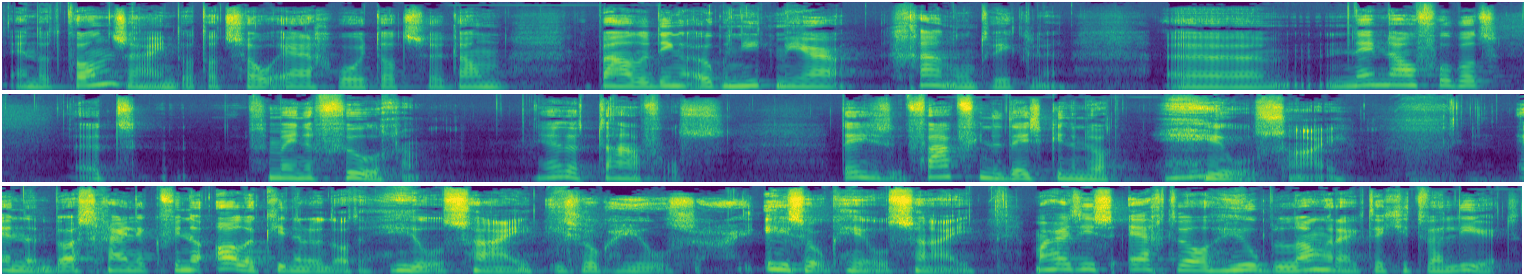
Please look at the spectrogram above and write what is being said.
En dat kan zijn dat dat zo erg wordt dat ze dan bepaalde dingen ook niet meer gaan ontwikkelen. Uh, neem nou bijvoorbeeld het vermenigvuldigen, de tafels. Deze, vaak vinden deze kinderen dat heel saai. En waarschijnlijk vinden alle kinderen dat heel saai. Is ook heel saai. Is ook heel saai. Maar het is echt wel heel belangrijk dat je het wel leert.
